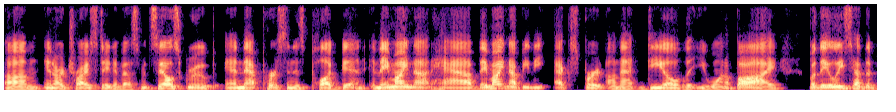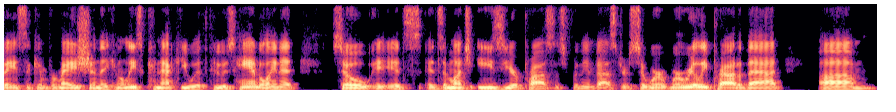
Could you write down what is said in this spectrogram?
um, in our tri-state investment sales group and that person is plugged in. And they might not have they might not be the expert on that deal that you want to buy but they at least have the basic information. They can at least connect you with who's handling it. So it's it's a much easier process for the investors. So we're, we're really proud of that. Um,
